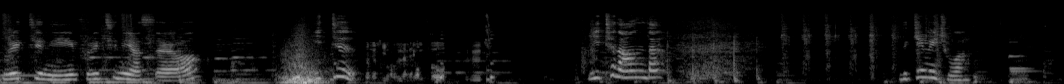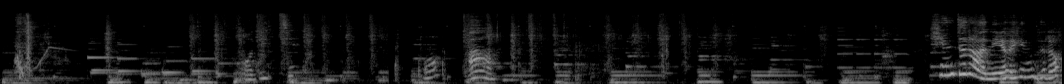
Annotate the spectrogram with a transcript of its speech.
브리트니 브리트니였어요 이트 이트 나온다 느낌이 좋아 어디있지? 어? 아 힘들어 아니에요 힘들어?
